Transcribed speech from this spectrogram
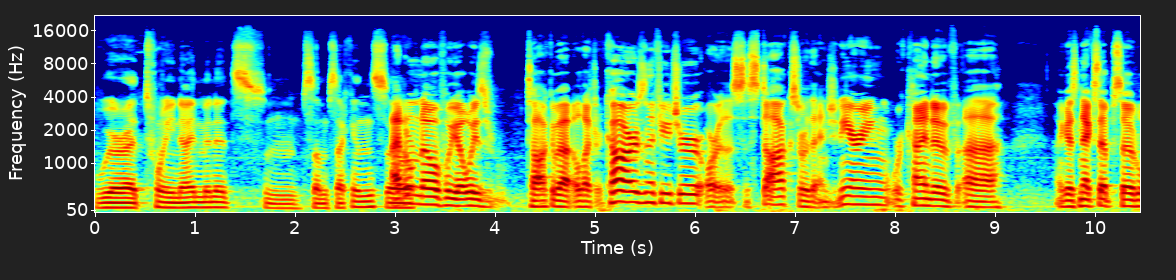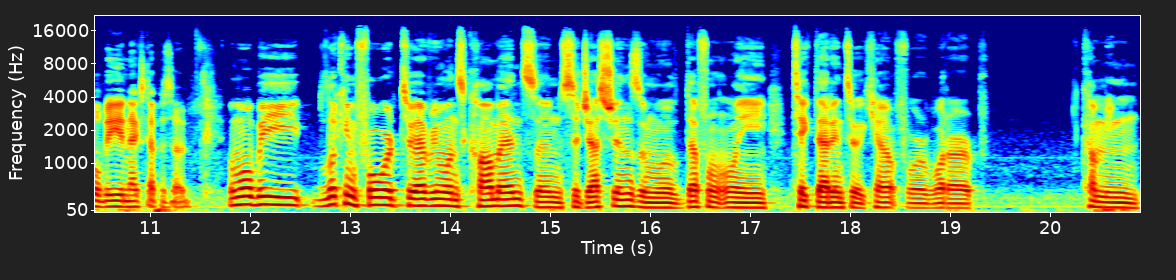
we're at 29 minutes and some seconds. So I don't know if we always talk about electric cars in the future or the stocks or the engineering. We're kind of, uh, I guess, next episode will be next episode. And we'll be looking forward to everyone's comments and suggestions, and we'll definitely take that into account for what our coming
